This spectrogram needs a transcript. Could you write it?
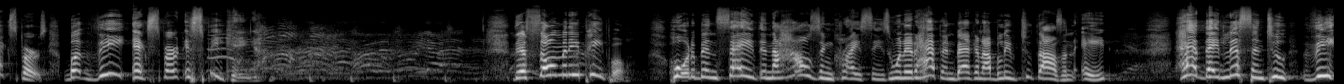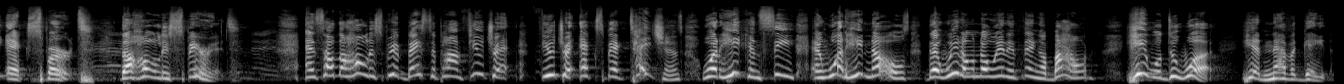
experts, but the expert is speaking. There's so many people who would have been saved in the housing crises when it happened back in, I believe, 2008 had they listened to the expert, the Holy Spirit. And so the Holy Spirit, based upon future, future expectations, what he can see and what he knows that we don't know anything about, he will do what? He'll navigate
